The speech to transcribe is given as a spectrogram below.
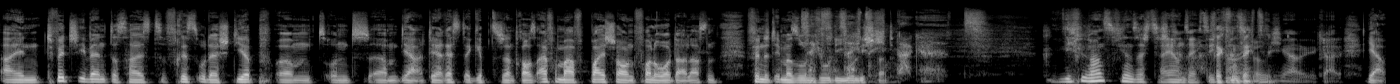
ein Twitch-Event, das heißt Friss oder Stirb und, und ähm, ja, der Rest ergibt sich dann draus. Einfach mal vorbeischauen, Follower da lassen. Findet immer so im Juli, Juli statt. Wie viel waren es? 64? 62. 66. Ja, egal. Ja,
